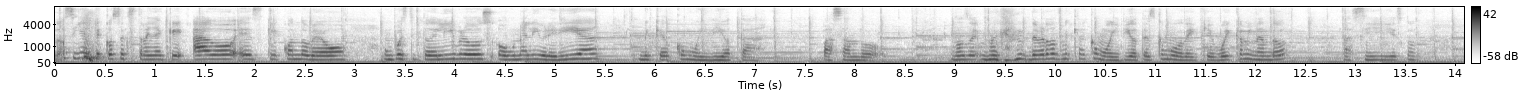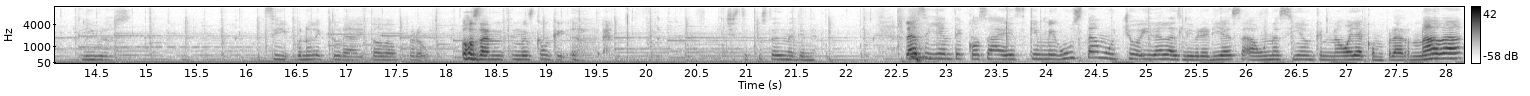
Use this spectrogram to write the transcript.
La siguiente cosa extraña que hago es que cuando veo un puestito de libros o una librería me quedo como idiota pasando no sé, de verdad me queda como idiota. Es como de que voy caminando así, es como libros. Sí, buena lectura y todo, pero, o sea, no es como que... Chiste, ustedes me entienden. La siguiente cosa es que me gusta mucho ir a las librerías aún así, aunque no vaya a comprar nada.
